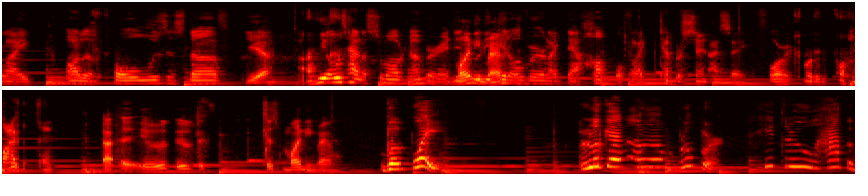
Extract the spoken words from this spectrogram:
like all the polls and stuff. Yeah, Uh, he always had a small number and didn't Money, really man. get over like that hump of like ten percent, I'd say, or or five percent. uh, it was, it was it's, it's money, man. But wait, look at um Bloomberg. He threw half a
